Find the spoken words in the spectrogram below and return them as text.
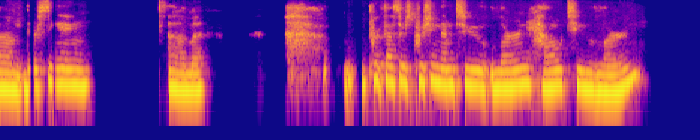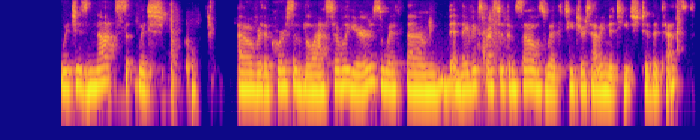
Um, they're seeing um, professors pushing them to learn how to learn, which is not, which over the course of the last several years with um, and they've expressed it themselves with teachers having to teach to the test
